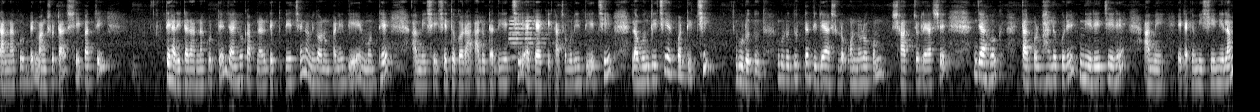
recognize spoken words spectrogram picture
রান্না করবেন, মাংসটা, সেই পাত্রেই তেহারিটা রান্না করতে। যাই হোক, আপনারা দেখতে পেয়েছেন, আমি গরম পানি দিয়ে এর মধ্যে আমি সেই সেদ্ধ করা আলুটা দিয়েছি, একে একে কাঁচামরিচ দিয়েছি, লবণ দিয়েছি, এরপর দিচ্ছি গুঁড়ো দুধ। গুঁড়ো দুধটা দিলে আসলে অন্যরকম স্বাদ চলে আসে। যা হোক, তারপর ভালো করে নেড়ে চেড়ে আমি এটাকে মিশিয়ে নিলাম।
